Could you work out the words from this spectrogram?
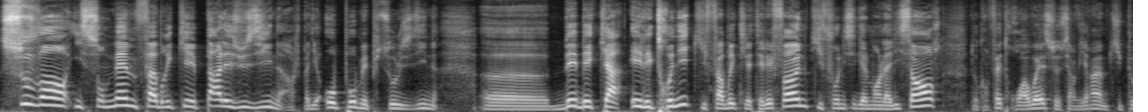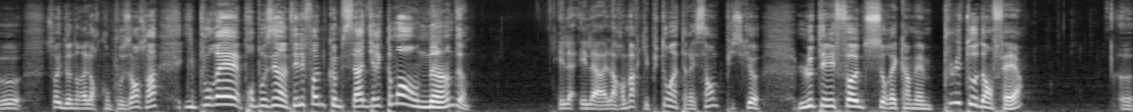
Souvent, ils sont même fabriqués par les usines, alors je ne vais pas dire Oppo, mais plutôt l'usine euh, BBK électronique qui fabrique les téléphones, qui fournissent également la licence. Donc en fait, Huawei se servira un petit peu, soit ils donneraient leurs composants, soit ils pourraient proposer un téléphone comme ça directement en Inde. Et la remarque est plutôt intéressante puisque le téléphone serait quand même plutôt d'enfer. Euh,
